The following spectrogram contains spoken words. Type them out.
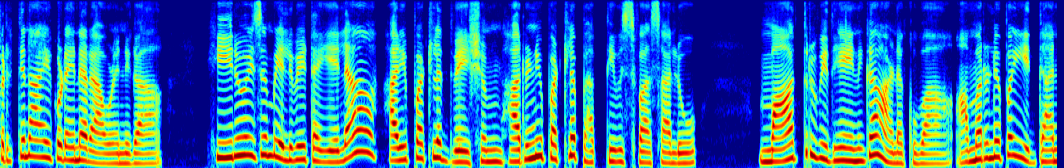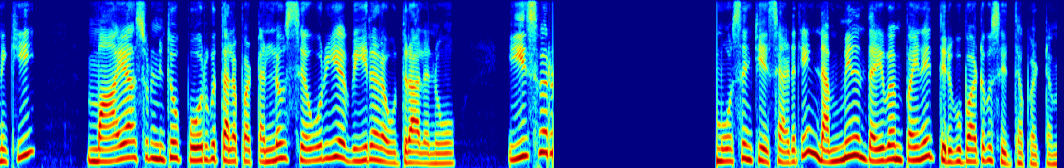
ప్రతినాయకుడైన రావణునిగా హీరోయిజం ఎలివేట్ అయ్యేలా హరి పట్ల ద్వేషం హరుని పట్ల భక్తి విశ్వాసాలు మాతృవిధేయునిగా అణకువ. అమరులపై యుద్ధానికి మాయాసురునితో పోరుకు తలపట్టంలో శౌర్య వీర రౌద్రాలను ఈశ్వరు మోసం చేశాడని నమ్మిన దైవంపైనే తిరుగుబాటుకు సిద్ధపడ్డం.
